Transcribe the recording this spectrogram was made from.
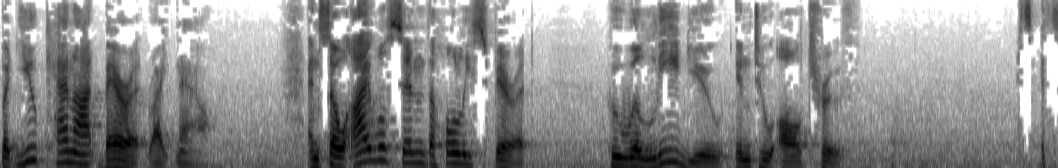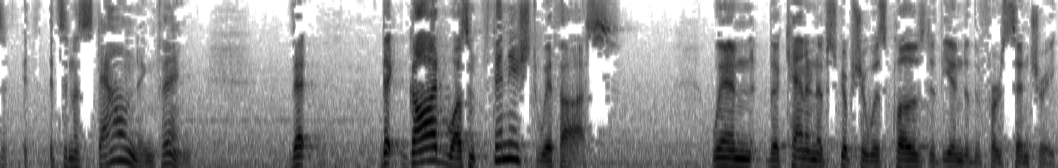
but you cannot bear it right now. And so I will send the Holy Spirit who will lead you into all truth. It's, it's, it's an astounding thing that, that God wasn't finished with us when the canon of Scripture was closed at the end of the first century.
